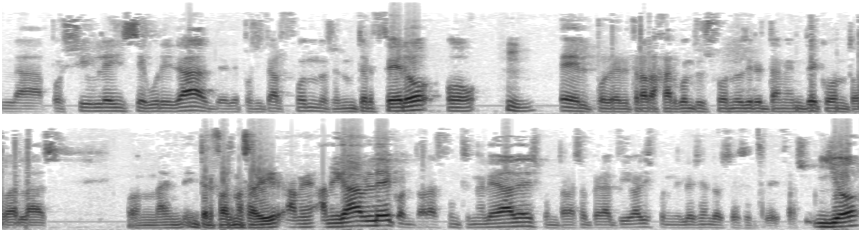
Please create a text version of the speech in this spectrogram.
la posible inseguridad de depositar fondos en un tercero o hmm. el poder trabajar con tus fondos directamente con todas las con una interfaz más amigable, con todas las funcionalidades, con todas las operativas disponibles en los descentralizados. Y yo,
